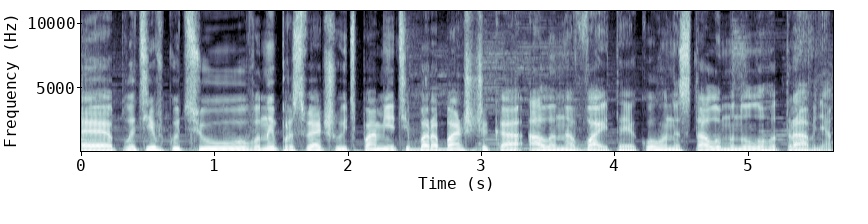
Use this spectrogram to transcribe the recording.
Е, платівку цю вони присвячують пам'яті барабанщика Алана Вайта, якого не стало минулого травня.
